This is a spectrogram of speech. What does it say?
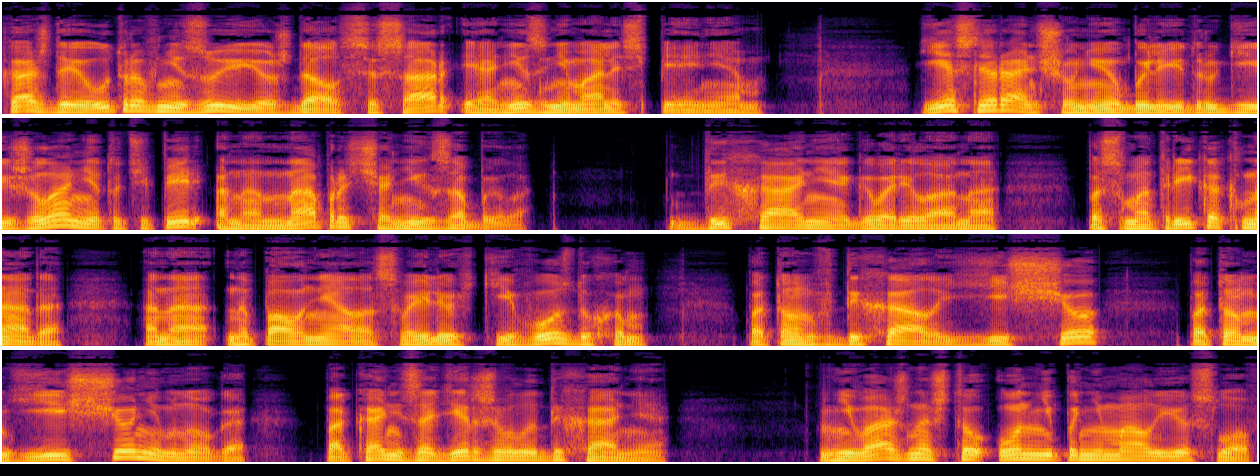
Каждое утро внизу ее ждал Сесар, и они занимались пением. Если раньше у нее были и другие желания, то теперь она напрочь о них забыла. «Дыхание», — говорила она, — «посмотри, как надо». Она наполняла свои легкие воздухом, потом вдыхала еще, потом еще немного, пока не задерживала дыхание. Неважно, что он не понимал ее слов.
